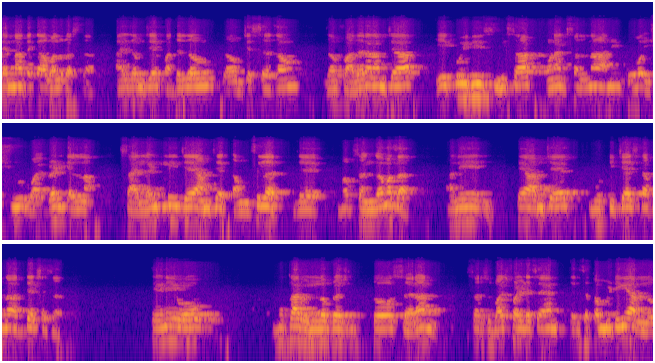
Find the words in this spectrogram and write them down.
तेन्ना तेका वालोर आसता. आयज आमचे फादर जावं जावं आमचे सर जावं जावं फादरान आमच्या एकूय दीस मिसाक कोणाक चलना आनी हो इश्यू वायब्रंट केलो ना सायलंटली जे आमचे कावन्सिलर जे बाब संगम आसात आनी ते आमचे मोठीचे स्थापना अध्यक्ष आसात तेणी हो मुखार व्हेल्लो प्रश्न. तो सरान सर सुभाष फळदेसायान त्या दिसा तो मिटिंगे आहलो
